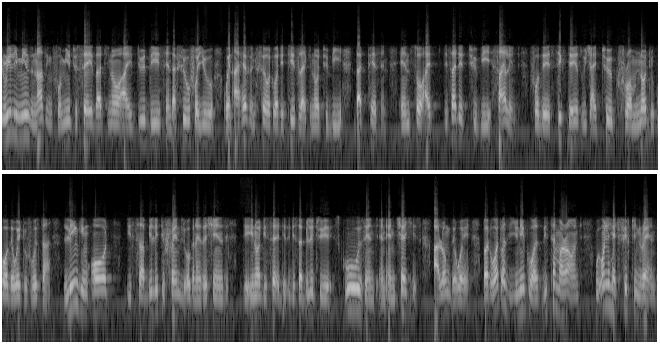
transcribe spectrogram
it really means nothing for me to say that you know I do this and I feel for you when I haven't felt what it is like you know to be that person. And so I decided to be silent for the six days which I took from Noordhoek all the way to Worcester, linking all disability-friendly organizations, you know, disability schools and, and, and churches along the way. But what was unique was this time around we only had 15 rand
